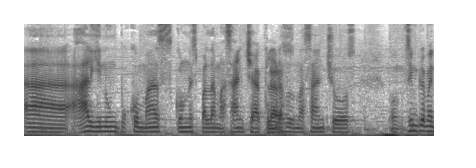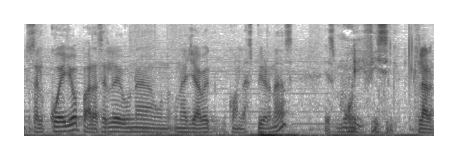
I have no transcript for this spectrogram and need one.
a, a alguien un poco más, con una espalda más ancha, con Claro. brazos más anchos, con simplemente, o sea, el cuello para hacerle una, una, una llave con las piernas, es muy difícil. Claro.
